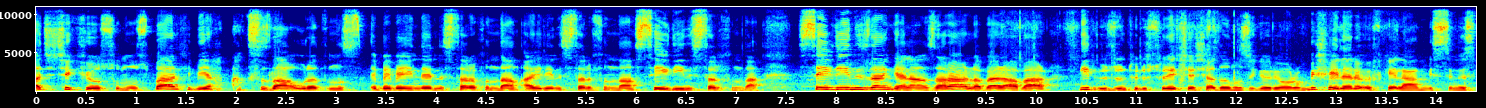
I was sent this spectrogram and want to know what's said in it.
acı çekiyorsunuz. Belki bir haksızlığa uğradınız ebeveynleriniz tarafından, aileniz tarafından, sevdiğiniz tarafından. Sevdiğinizden gelen zararla beraber bir üzüntülü süreç yaşadığınızı görüyorum. Bir şeylere öfkelenmişsiniz.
